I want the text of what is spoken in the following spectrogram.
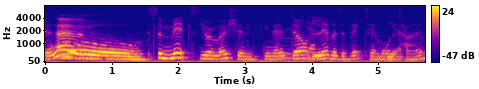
Oh. Submit your emotions, you know, don't yeah. live as a victim all Yeah. the time.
